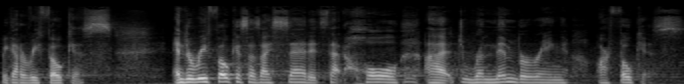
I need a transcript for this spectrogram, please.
we got to refocus. And to refocus, as I said, it's that whole uh, remembering our focus.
